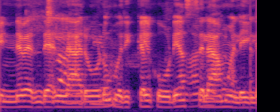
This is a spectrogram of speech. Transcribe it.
പിന്നെ വരണ്ട. എല്ലാവരോടും ഒരിക്കൽ കൂടി അസ്സലാമു അലൈക്കും.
